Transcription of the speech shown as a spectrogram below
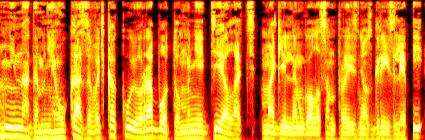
«Не надо мне указывать, какую работу мне делать», — могильным голосом произнес Гризли и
